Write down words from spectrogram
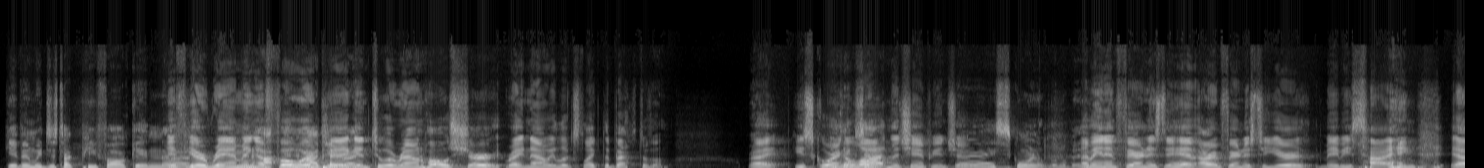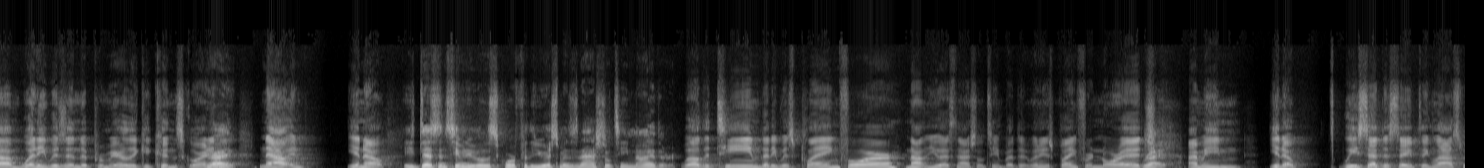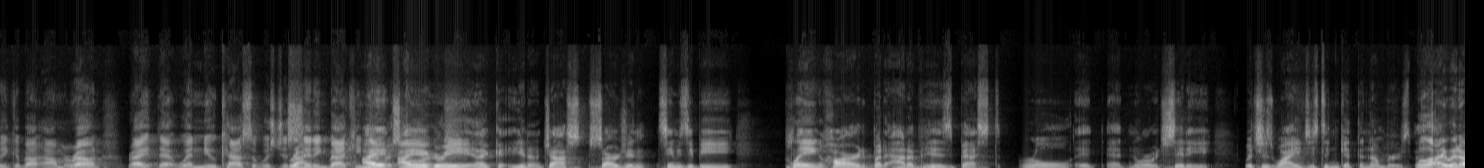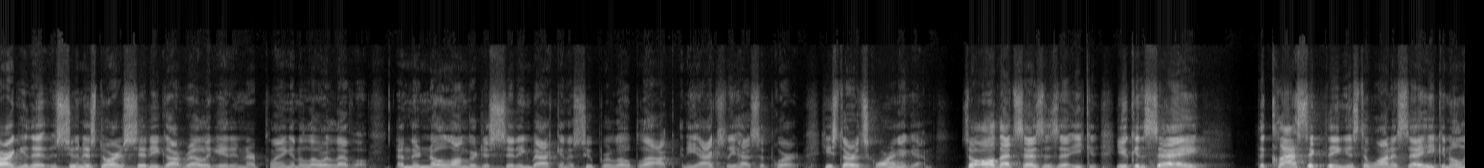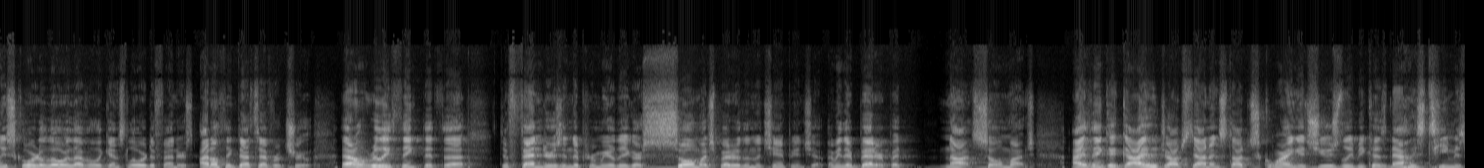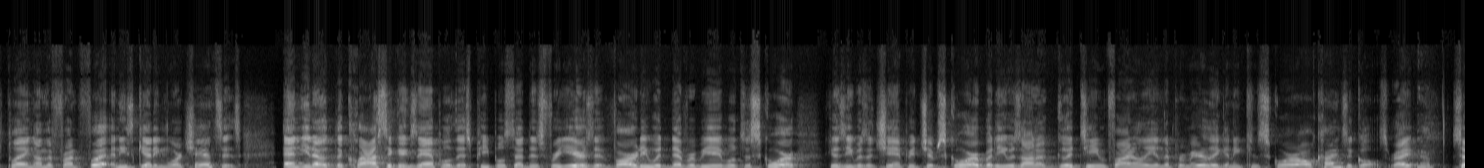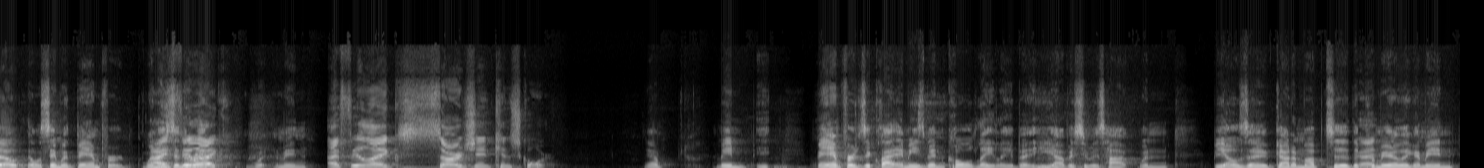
Given we just talked Pefok and uh, If you're ramming and a forward Haji, peg right? into a round hole, sure. Right now, he looks like the best of them. Right? He's scoring a lot so? in the championship. Eh, he's scoring a little bit. I mean, in fairness to him, or in fairness to your maybe sighing, um, when he was in the Premier League, he couldn't score anything. Right. Now, in you know, he doesn't seem to be able to score for the U.S. men's national team either. well, the team that he was playing for, not the U.S. national team, but when he was playing for Norwich, Right. I mean, you know, we said the same thing last week about Almiron, right? That when Newcastle was just Right. sitting back, he never I, scored. I agree. Like you know, Josh Sargent seems to be playing hard, but out of his best role at, at Norwich City, which is why he just didn't get the numbers. But Well, I would argue that as soon as Norwich City got relegated and are playing at a lower level, and they're no longer just sitting back in a super low block, and he actually has support, he started scoring again. So all that says is that he can. You can say the classic thing is to want to say he can only score at a lower level against lower defenders. I don't think that's ever true. And I don't really think that the defenders in the Premier League are so much better than the Championship. I mean, they're better, but not so much. I think a guy who drops down and starts scoring, it's usually because now his team is playing on the front foot and he's getting more chances. And you know, the classic example of this, people said this for years that Vardy would never be able to score because he was a championship scorer, but he was on a good team finally in the Premier League and he can score all kinds of goals, right? Yeah. So no, same with Bamford. When I he's in feel the right, like- what, I mean, I feel like Sargent can score. yeah, I mean, Bamford's a class. I mean, he's been cold lately, but he mm-hmm. obviously was hot when Bielsa got him up to the Right. Premier League. I mean.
